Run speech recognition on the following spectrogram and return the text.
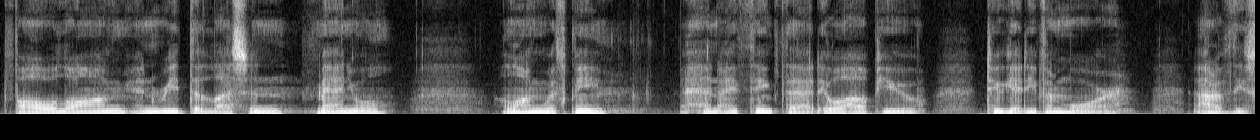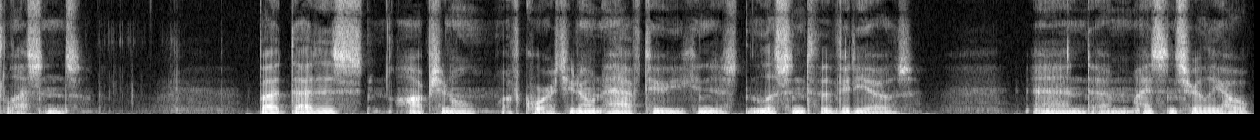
follow along and read the lesson manual along with me. And I think that it will help you to get even more out of these lessons. But that is optional, of course. You don't have to. You can just listen to the videos. And um, I sincerely hope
